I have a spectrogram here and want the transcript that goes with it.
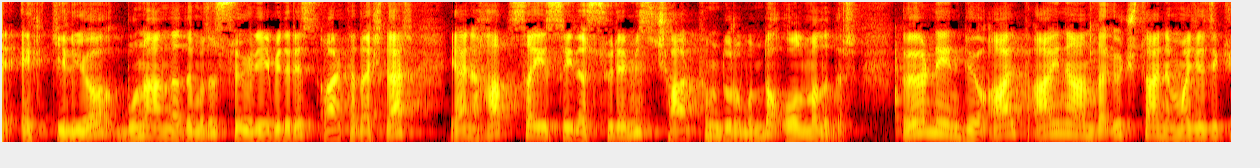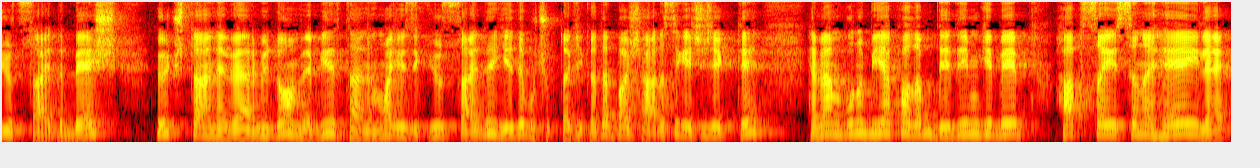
etkiliyor. Bunu anladığımızı söyleyebiliriz arkadaşlar. Yani hat sayısıyla süremiz çarpım durumunda olmalıdır. Örneğin diyor Alp aynı anda 3 tane majezik yutsaydı 5, 3 tane vermidon ve 1 tane majezik yutsaydı 7,5 dakikada baş ağrısı geçecekti. Hemen bunu bir yapalım. Dediğim gibi hap sayısını H ile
